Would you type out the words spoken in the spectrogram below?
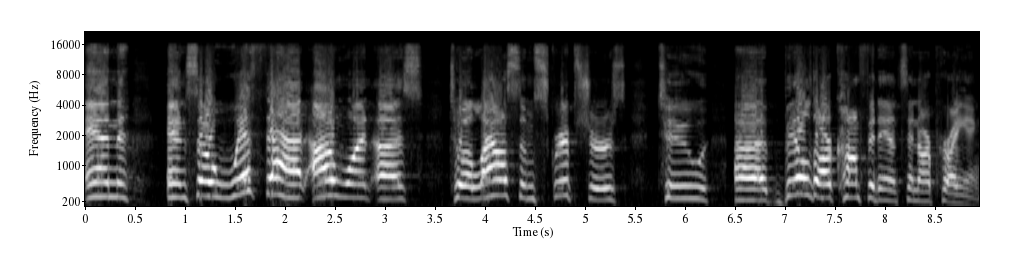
And, and so, with that, I want us to allow some scriptures to uh, build our confidence in our praying.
